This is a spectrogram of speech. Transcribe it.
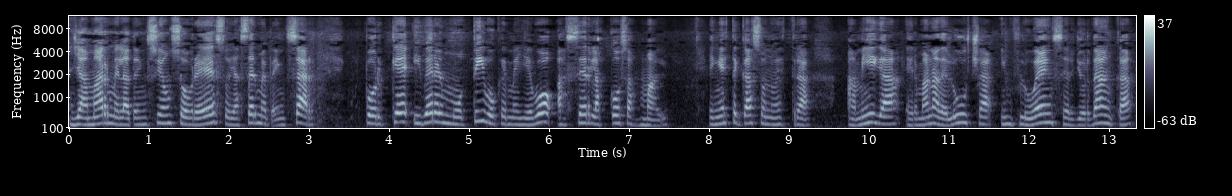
llamarme la atención sobre eso y hacerme pensar por qué y ver el motivo que me llevó a hacer las cosas mal. En este caso, nuestra amiga, hermana de lucha, influencer, Jordanka,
